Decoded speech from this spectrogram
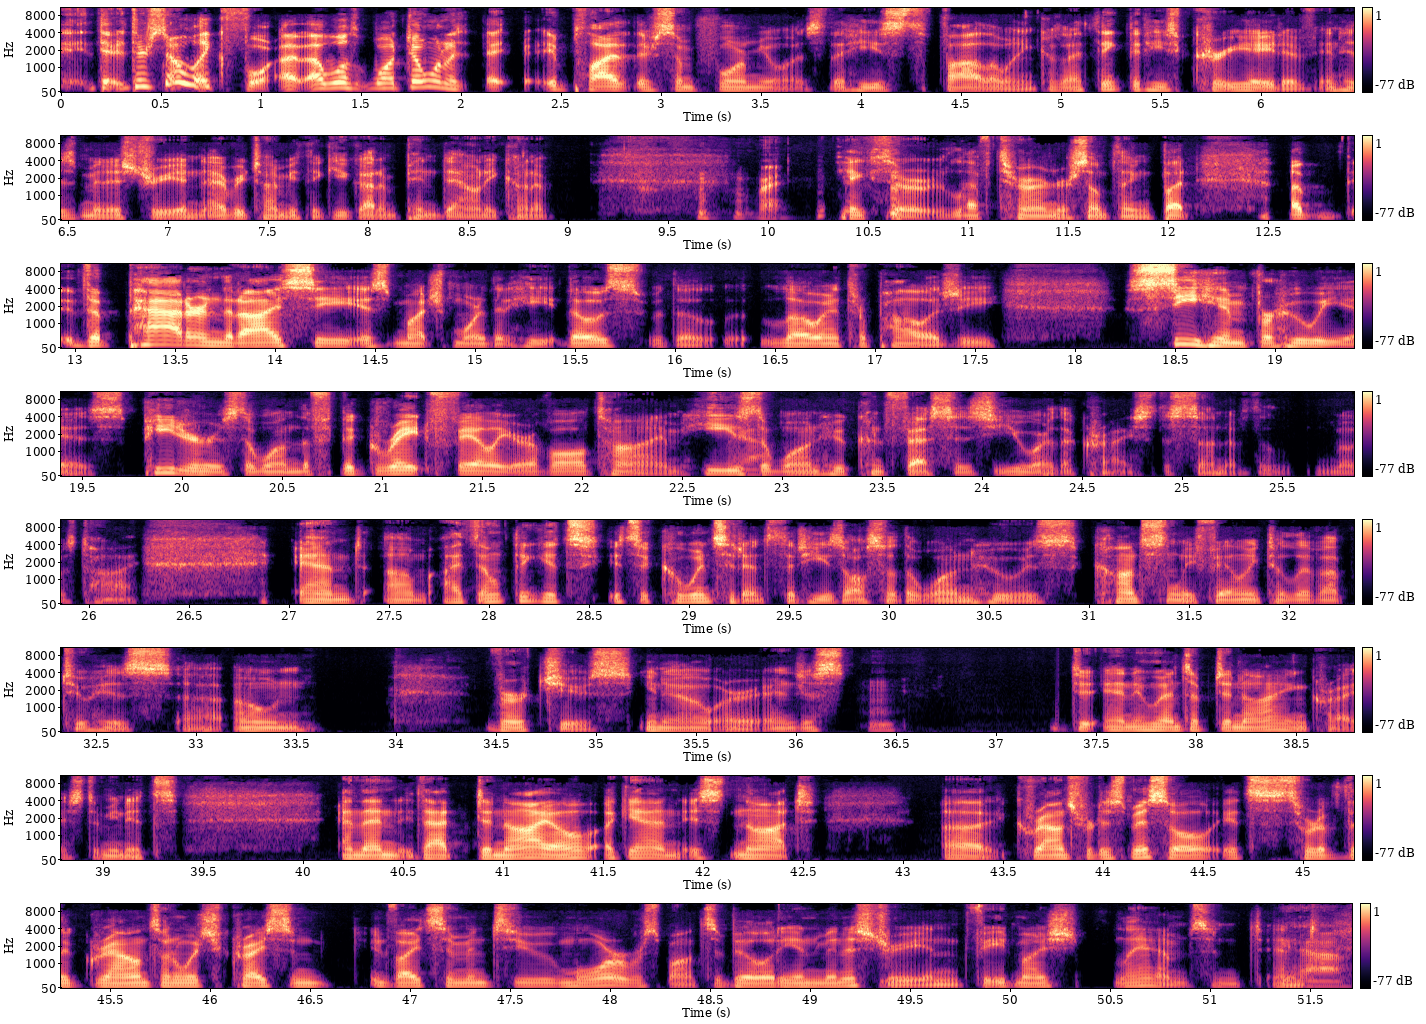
eh, there, there's no like for I, I will don't want to eh, imply that there's some formulas that he's following because I think that he's creative in his ministry and every time you think you got him pinned down he kind of right. takes a left turn or something. But uh, the pattern that i see is much more that he those with the low anthropology see him for who he is. Peter is the one the, the great failure of all time. He's yeah. the one who confesses you are the christ the son of the most high. And um, i don't think it's it's a coincidence that he's also the one who is constantly failing to live up to his uh, own virtues you know or and just and who ends up denying Christ. I mean, it's and then that denial again is not uh, grounds for dismissal. It's sort of the grounds on which Christ in, invites him into more responsibility and ministry and feed my sh- lambs and and yeah.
